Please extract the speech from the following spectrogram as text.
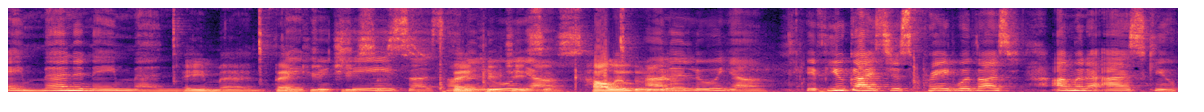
Amen and amen. Amen. Thank, you, Jesus. Thank Hallelujah. you, Jesus. Hallelujah. Hallelujah. If you guys just prayed with us, I'm going to ask you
